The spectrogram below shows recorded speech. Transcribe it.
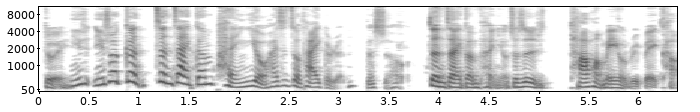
对你，你说跟正在跟朋友，还是只有她一个人的时候？正在跟朋友，就是她旁边有 Rebecca，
